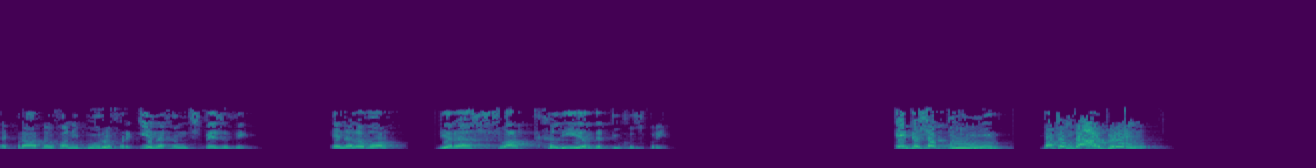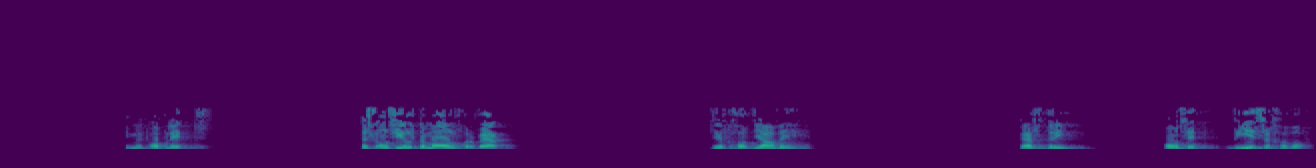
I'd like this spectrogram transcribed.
ek praat nou van die boere vereniging spesifiek en hulle word deur 'n swart geleerde toegespreek. En dis 'n boer wat hom daar bring. Jy moet oplet is ons heeltemal verwerp deur God Jahwe. Vers 3. Ons het wese geword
